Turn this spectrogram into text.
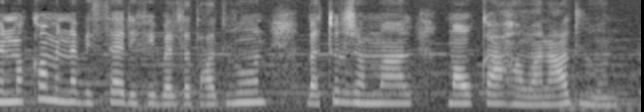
من مقام النبي الساري في بلدة عدلون باتول جمال موقع هوان عدلون.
